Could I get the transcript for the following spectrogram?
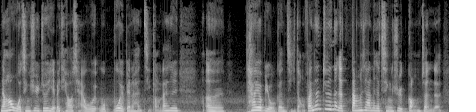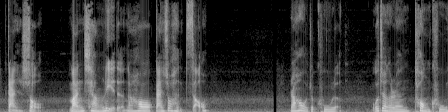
然后我情绪就是也被挑起来，我我我也变得很激动，但是，嗯。他又比我更激动，反正就是那个当下那个情绪共振的感受蛮强烈的，然后感受很糟，然后我就哭了，我整个人痛哭。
